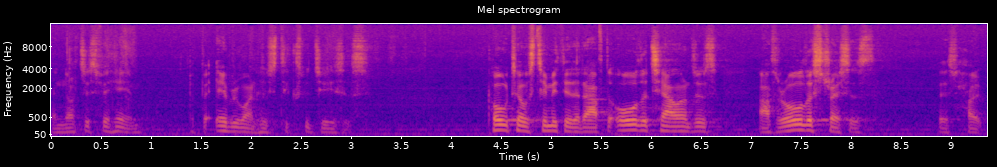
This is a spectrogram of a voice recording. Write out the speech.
and not just for him, but for everyone who sticks with Jesus. Paul tells Timothy that after all the challenges, after all the stresses, there's hope.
